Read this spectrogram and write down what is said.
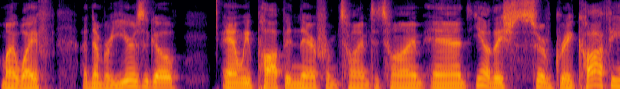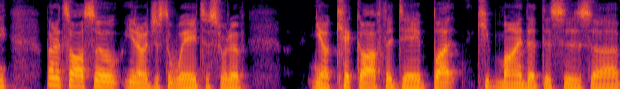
my wife a number of years ago, and we pop in there from time to time. And you know they serve great coffee, but it's also you know just a way to sort of you know kick off the day. But keep in mind that this is. Uh,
